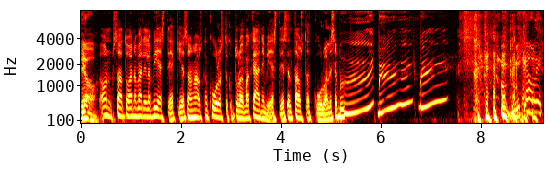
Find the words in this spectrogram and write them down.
Joo. On saatu aina välillä viestiäkin ja se on hauskan kuulosta, kun tulee vaikka ääniviesti ja sieltä taustalta kuuluu, niin se... Mikä oli?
